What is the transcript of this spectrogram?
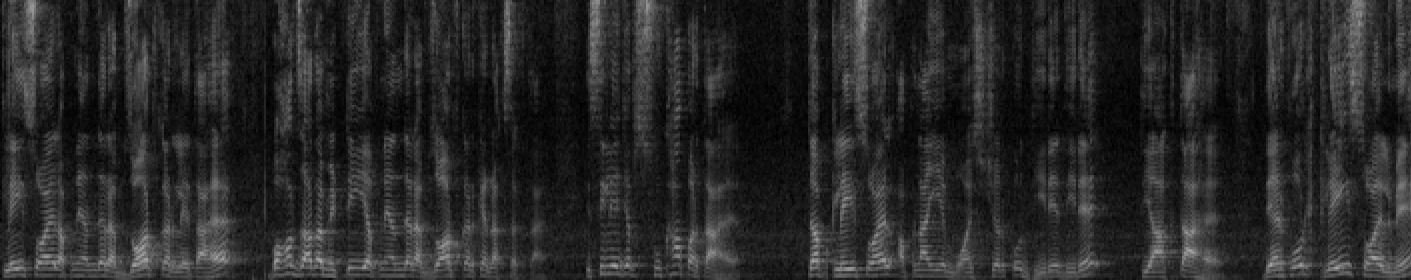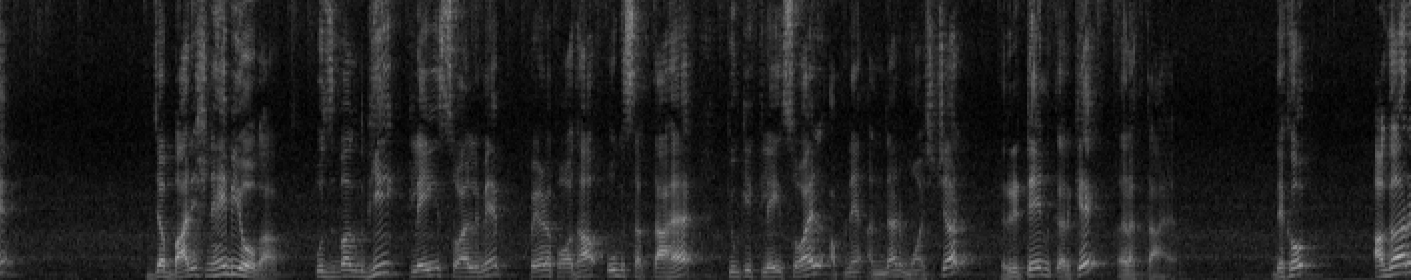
क्ले सॉयल अपने अंदर एब्जॉर्ब कर लेता है, बहुत ज़्यादा मिट्टी ये अपने अंदर एब्जॉर्ब करके रख सकता है। इसीलिए जब सूखा पड़ता है, तब क्ले सॉयल अपना ये मॉइस्चर को धीरे धीरे त्यागता है। देयरफॉर क्ले सॉयल में जब बारिश नहीं भी होगा, उस वक्त भी क्लेई सॉयल में पेड़ पौधा उग सकता है, क्योंकि क्लेई सॉयल अपने अंदर मॉइस्चर रिटेन करके रखता है। देखो, अगर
